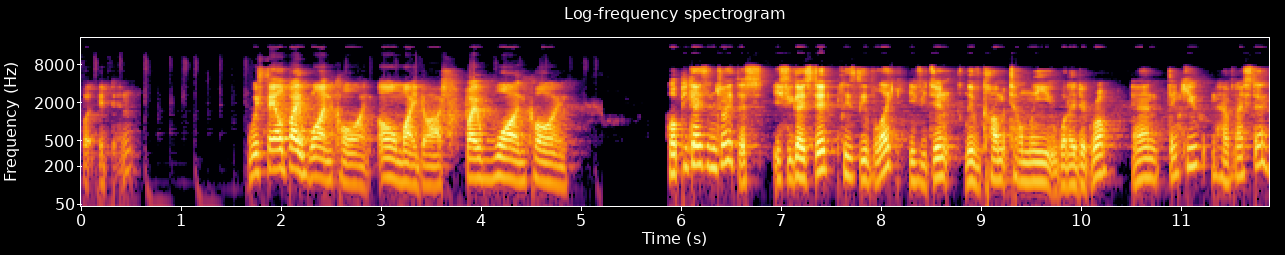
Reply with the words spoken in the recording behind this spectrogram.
but it didn't. We failed by one coin. Oh my gosh, by one coin. Hope you guys enjoyed this. If you guys did, please leave a like. If you didn't, leave a comment telling me what I did wrong. And thank you, and have a nice day.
